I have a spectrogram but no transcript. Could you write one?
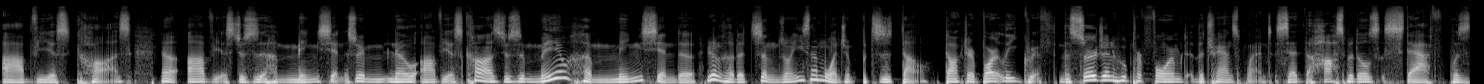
obvious cause。那 obvious 就是很明显的，所以 no obvious cause 就是没有很明显的任何的症状，医生们完全不。知道。Dr. Bartley Griffith, the surgeon who performed the transplant, said the hospital's staff was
